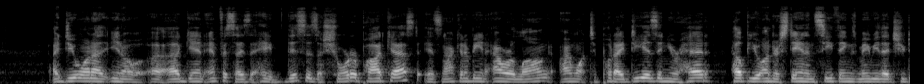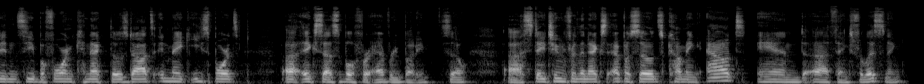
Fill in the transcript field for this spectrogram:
I do want to, you know, uh, again emphasize that hey, this is a shorter podcast. It's not going to be an hour long. I want to put ideas in your head, help you understand and see things maybe that you didn't see before, and connect those dots and make esports uh, accessible for everybody. So, uh, stay tuned for the next episodes coming out, and uh, thanks for listening.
